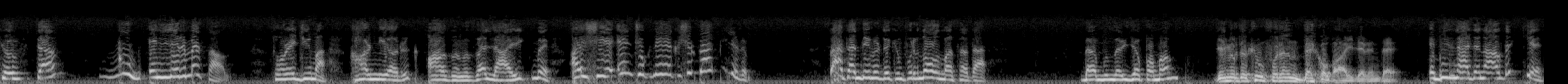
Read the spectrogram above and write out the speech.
köftem, hmm, ellerime sağlık. Sonracığıma karnıyarık ağzınıza layık mı? Ayşe'ye en çok ne yakışır ben bilirim. Zaten demir döküm fırın olmasa da ben bunları yapamam. Demir döküm fırın Beko bayilerinde. E biz nereden aldık ki?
